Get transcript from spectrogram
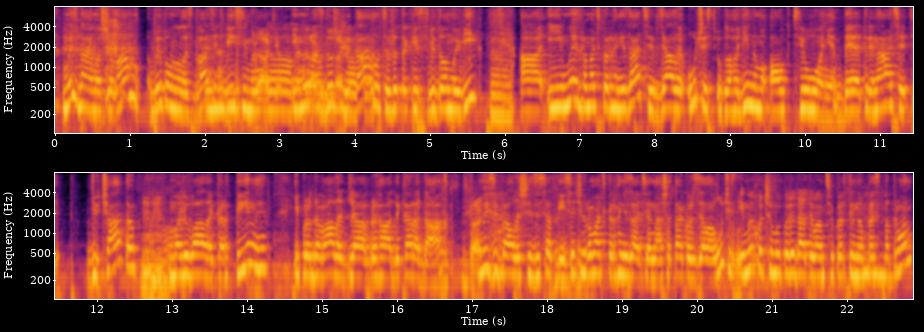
Ми знаємо, що вам виповнилось 28 років, так, і ми так, вас дуже так. вітаємо. Це вже такий свідомий вік. Так. А і ми громадська організація взяли участь у благодійному аукціоні, де 13 Дівчаток малювали картини і продавали для бригади Карадах. Так. Ми зібрали 60 тисяч. Громадська організація наша також взяла участь, і ми хочемо передати вам цю картину Пес Патрон.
